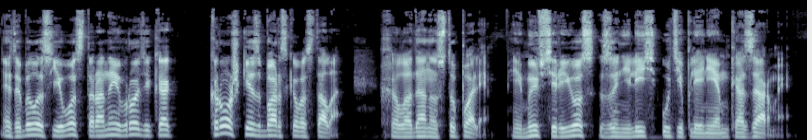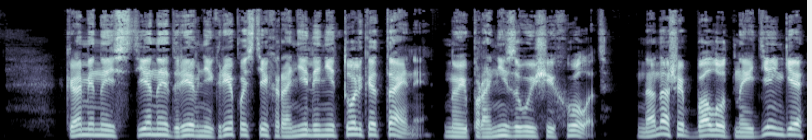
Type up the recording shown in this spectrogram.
Это было с его стороны вроде как крошки с барского стола. Холода наступали, и мы всерьез занялись утеплением казармы. Каменные стены древней крепости хранили не только тайны, но и пронизывающий холод, на наши болотные деньги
